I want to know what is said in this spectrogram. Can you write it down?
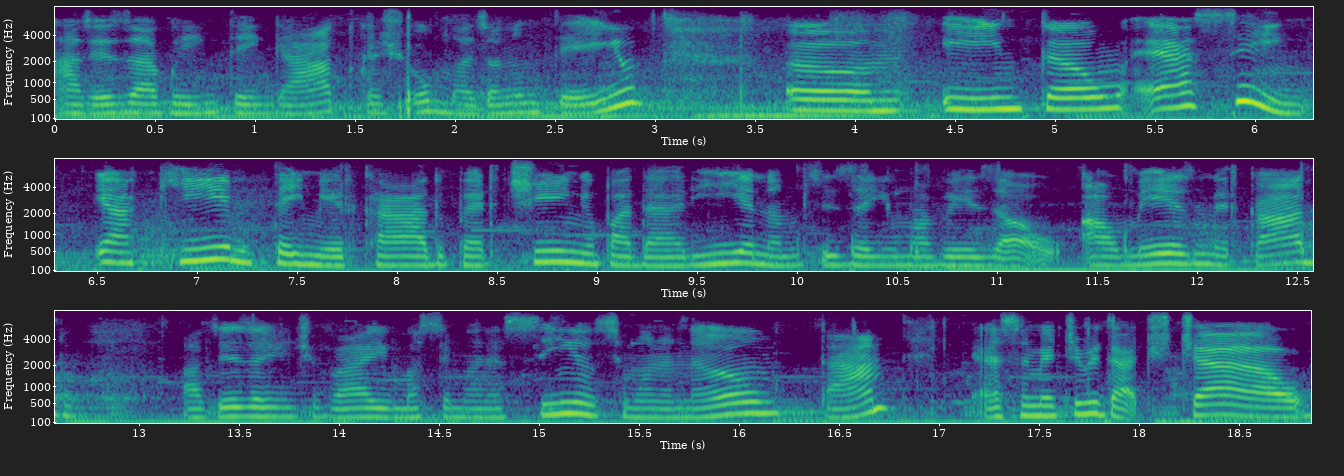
Às vezes alguém tem gato, cachorro, mas eu não tenho. Ahn, e então é assim. Aqui tem mercado pertinho, padaria, não precisa ir uma vez ao, ao mês mercado. Às vezes a gente vai uma semana sim, uma semana não, tá? Essa é a minha atividade. Tchau!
